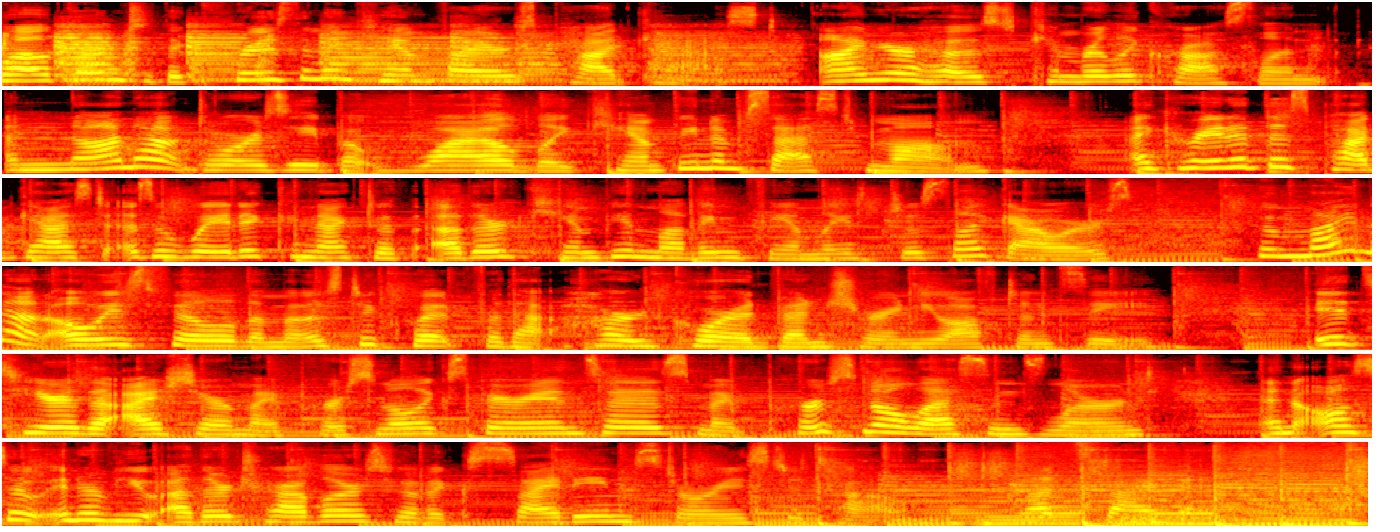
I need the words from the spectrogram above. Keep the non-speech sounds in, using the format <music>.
Welcome to the Cruising and Campfires podcast. I'm your host, Kimberly Crossland, a non outdoorsy but wildly camping obsessed mom. I created this podcast as a way to connect with other camping loving families just like ours who might not always feel the most equipped for that hardcore adventuring you often see. It's here that I share my personal experiences, my personal lessons learned, and also interview other travelers who have exciting stories to tell. Let's dive in.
